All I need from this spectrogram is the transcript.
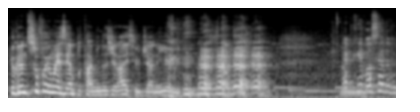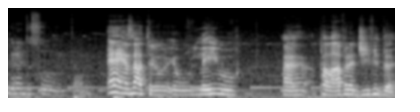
Rio Grande do Sul foi um exemplo, tá? Minas Gerais, Rio de Janeiro. É porque você é do Rio Grande do Sul, então. é, exato. Eu, eu leio a palavra dívida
